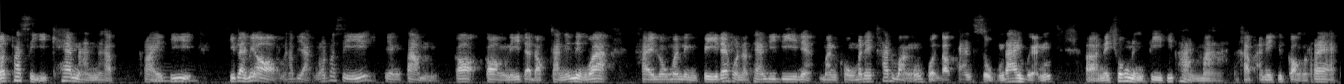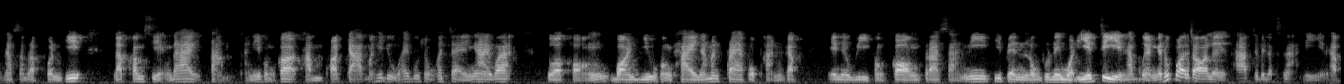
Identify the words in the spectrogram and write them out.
ลดภาษีแค่นั้นนะครับ ใครที่คิดอะไรไม่ออกนะครับ อยากลดภาษีเสี่ยงต่ำก็กองนี้แต่ดอกจันนิดหนึ่งว่า ใครลงมาหนึ่งปีได้ผลตอบแทนดีๆเนี่ยมันคงไม่ได้คาดหวังผลตอบแทนสูงได้เหมือนเอ่อในช่วงหนึ่งปีที่ผ่านมานะครับอันนี้คือกองแรกนะครับสำหรับคนที่รับความเสี่ยงได้ต่ำอันนี้ผมก็ทำพอดกราฟมาให้ดูให้ผู้ชมเข้าใจง่ายว่า ตัวของบอลยูของไทยนะมันแปรผกผันกับ NLV ของกองตราสารหนี้ที่เป็นลงทุนในหมวด ESG นะครับเหมือนกันทุกบลจเลยภาพจะเป็นลักษณะนี้นะครับ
